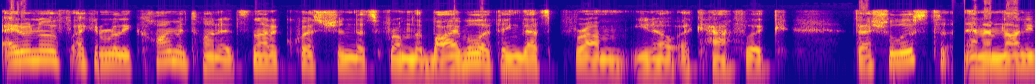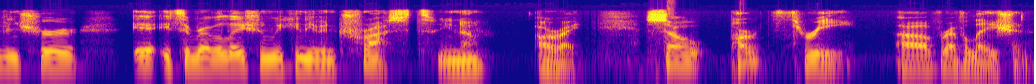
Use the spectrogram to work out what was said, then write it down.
I don't know if I can really comment on it. It's not a question that's from the Bible. I think that's from, you know, a Catholic specialist. And I'm not even sure it's a revelation we can even trust, you know? All right. So, part three of Revelation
